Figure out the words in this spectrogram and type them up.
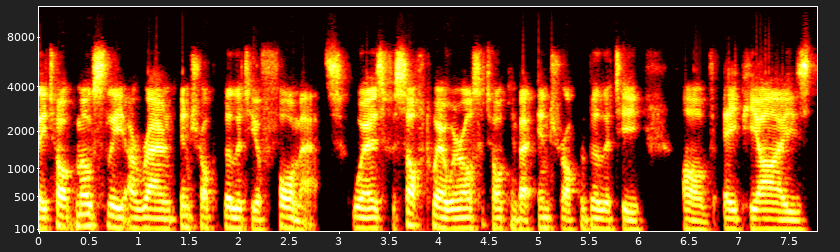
they talk mostly around interoperability of formats, whereas for software, we're also talking about interoperability of APIs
